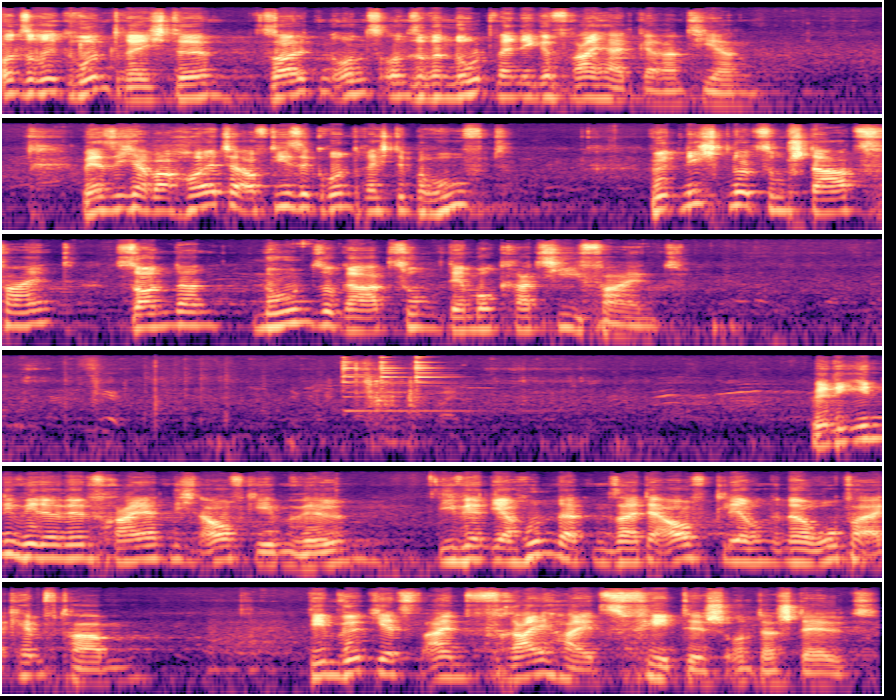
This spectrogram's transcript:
Unsere Grundrechte sollten uns unsere notwendige Freiheit garantieren. Wer sich aber heute auf diese Grundrechte beruft, wird nicht nur zum Staatsfeind, sondern nun sogar zum Demokratiefeind. Wer die individuelle Freiheit nicht aufgeben will, die wir in Jahrhunderten seit der Aufklärung in Europa erkämpft haben, dem wird jetzt ein Freiheitsfetisch unterstellt.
